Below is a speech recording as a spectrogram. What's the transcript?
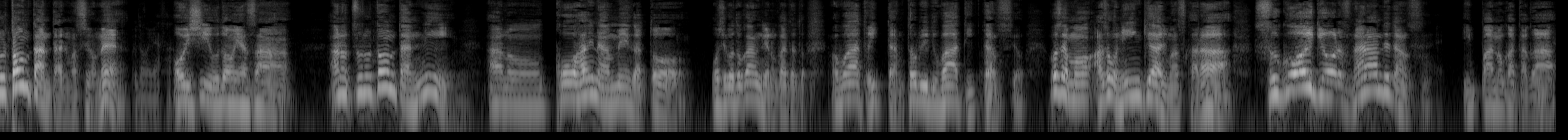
ルトンタンってありますよね。美味しいうどん屋さん。あのツルトンタンに、あの、後輩何名かと、お仕事関係の方と、わーっと行ったん、飛びでわーって行ったんですよ。そしたらもう、あそこ人気ありますから、すごい行列並んでたんです。一般の方が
